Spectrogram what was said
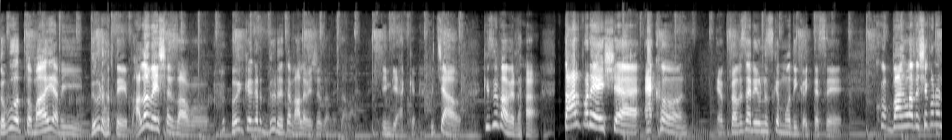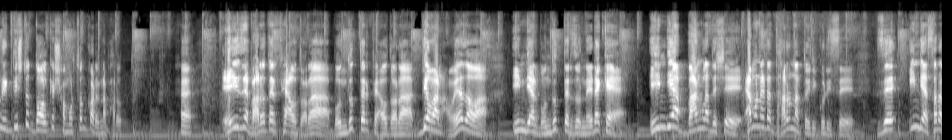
তবুও তোমায় আমি দূর হতে ভালোবেসে যাব। করে দূর হতে ভালোবেসে যাবে যাবা। ইন্ডিয়াকে। বুঝছাও কিছু পাবে না। তারপরে এসে এখন প্রফেসর ইউনুসকে মোদি কইতেছে বাংলাদেশে কোনো নির্দিষ্ট দলকে সমর্থন করে না ভারত। হ্যাঁ, এই যে ভারতের ফেও ধরা বন্ধুত্বের ফেও ধরা দেওয়ানা হয়ে যাওয়া ইন্ডিয়ার বন্ধুত্বের জন্য এটা কে? ইন্ডিয়া বাংলাদেশে এমন একটা ধারণা তৈরি করেছে যে ইন্ডিয়া ছাড়া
